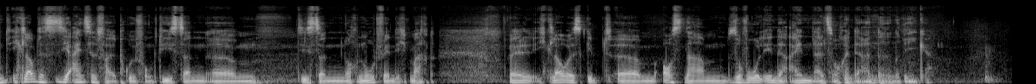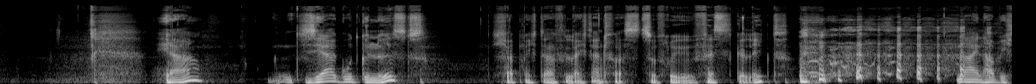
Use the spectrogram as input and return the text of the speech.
Und ich glaube, das ist die Einzelfallprüfung, die es dann, ähm, die es dann noch notwendig macht. Weil ich glaube, es gibt ähm, Ausnahmen sowohl in der einen als auch in der anderen Riege. Ja, sehr gut gelöst. Ich habe mich da vielleicht etwas zu früh festgelegt. Nein, habe ich.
